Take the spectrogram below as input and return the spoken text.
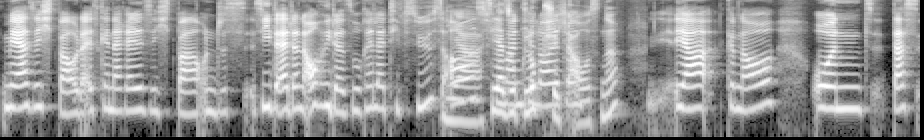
mehr sichtbar oder ist generell sichtbar und es sieht er dann auch wieder so relativ süß Ja, aus. sieht ja so glubschig Leute. aus, ne? Ja, genau. Und das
